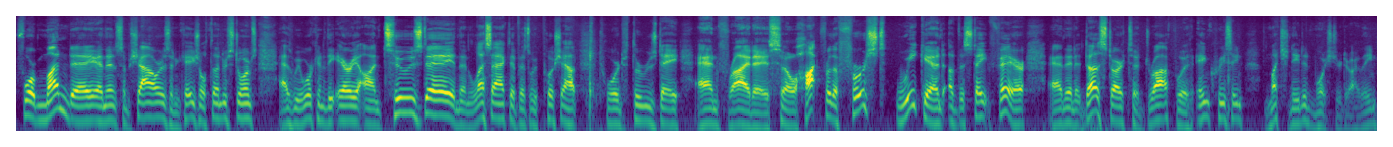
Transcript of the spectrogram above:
for Monday and then some showers and occasional thunderstorms as we work into the area on Tuesday and then less active as we push out toward Thursday and Friday. So hot for the first weekend of the state fair and then it does start to drop with increasing much needed moisture, Darlene.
